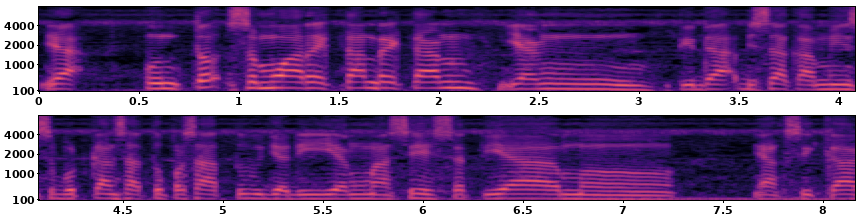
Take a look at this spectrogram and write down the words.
Ya, untuk semua rekan-rekan yang tidak bisa kami sebutkan satu persatu jadi yang masih setia menyaksikan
